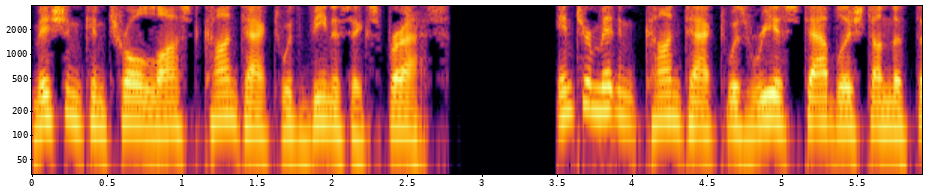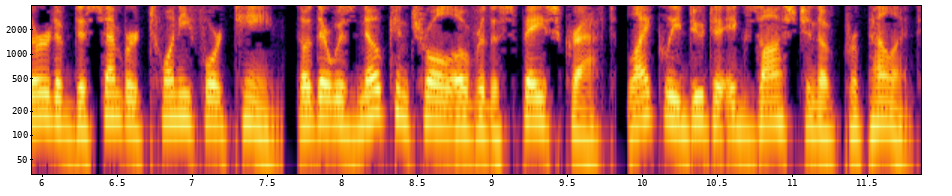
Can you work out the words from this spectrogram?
Mission Control lost contact with Venus Express. Intermittent contact was re-established on 3 December 2014, though there was no control over the spacecraft, likely due to exhaustion of propellant.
